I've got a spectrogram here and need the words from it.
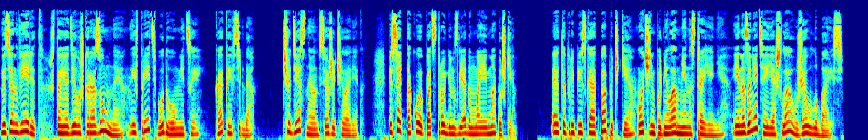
Ведь он верит, что я девушка разумная и впредь буду умницей, как и всегда. Чудесный он все же человек. Писать такое под строгим взглядом моей матушки. Эта приписка от папочки очень подняла мне настроение, и на занятия я шла, уже улыбаясь.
